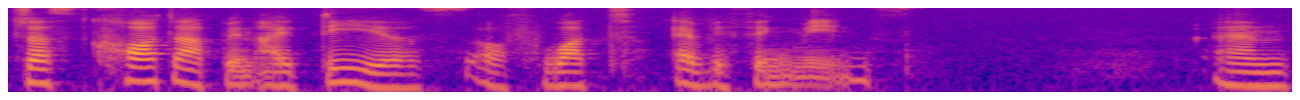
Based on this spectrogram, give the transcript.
just caught up in ideas of what everything means and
